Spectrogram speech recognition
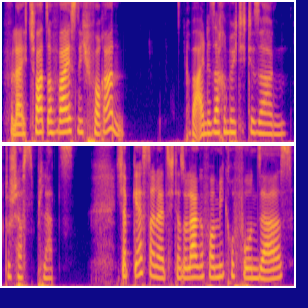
Vielleicht schwarz auf weiß nicht voran. Aber eine Sache möchte ich dir sagen. Du schaffst Platz. Ich habe gestern, als ich da so lange vor dem Mikrofon saß,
